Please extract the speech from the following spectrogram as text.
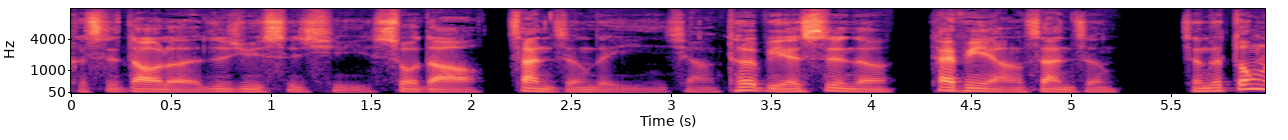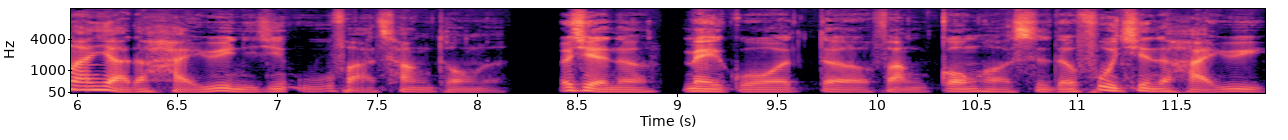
可是到了日据时期，受到战争的影响，特别是呢太平洋战争，整个东南亚的海运已经无法畅通了。而且呢，美国的反攻哈，使得附近的海域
